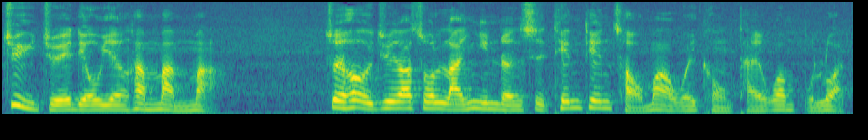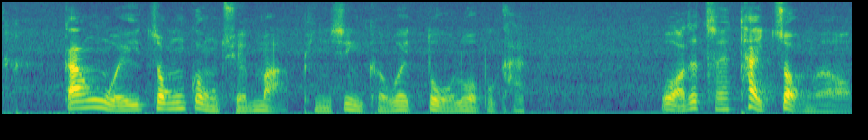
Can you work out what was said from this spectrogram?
拒绝留言和谩骂。最后一句他说，蓝营人士天天吵骂，唯恐台湾不乱，刚为中共犬马，品性可谓堕落不堪。哇，这词太重了哦。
